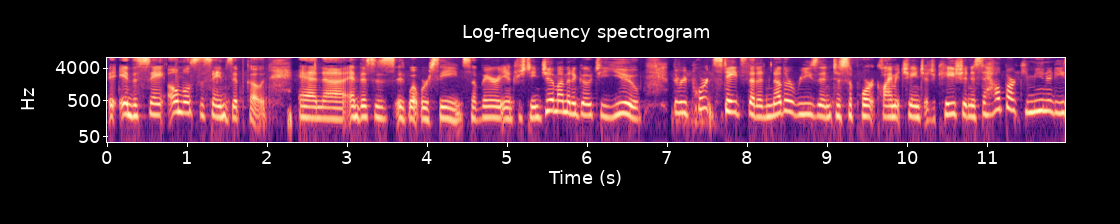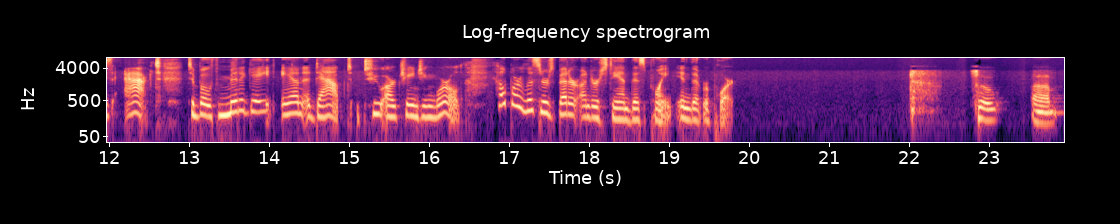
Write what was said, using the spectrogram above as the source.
in the same, almost the same zip code. And, uh, and this is, is what we're seeing. So very interesting. Jim, I'm going to go to you. The report states that another reason to support climate change education is to help our communities act to both mitigate and adapt to our changing world. Help our listeners better understand this point in the report. So um,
